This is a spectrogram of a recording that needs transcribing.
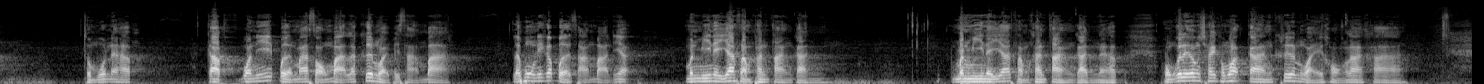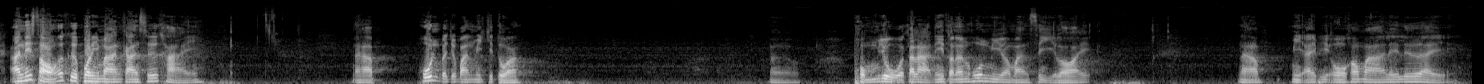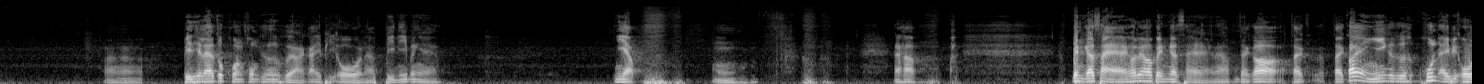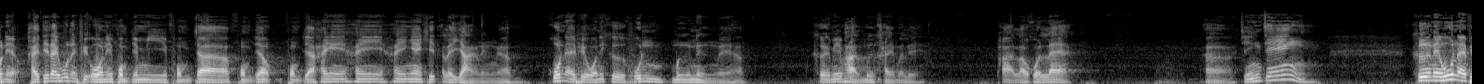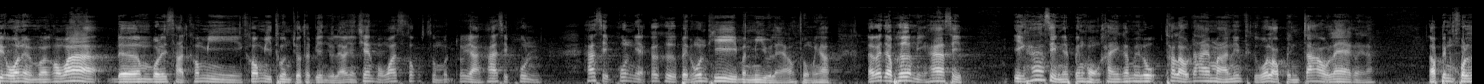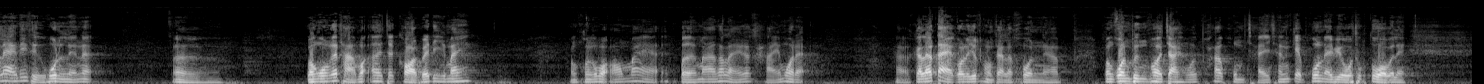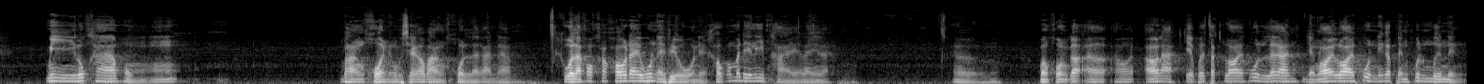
สมมุตินะครับ กับวันนี้เปิดมาสองบาท แล้วเคลื่อนไหวไปสามบาท แล้วพรุ่งนี้ก็เปิดสามบาทเนี่ย มันมีในยะสัมพันธ์ต่างกัน มันมีในยะสำคัญต่างกันนะครับ ผมก็เลยต้องใช้คำว่าการเคลื่อนไหวของราคา อันที่สองก็คือปริมาณการซื้อขายนะครับหุ้นปัจจุบันมีกี่ตัว ผมอยู่ตลาดนี้ตอนนั้นหุ้นมีประมาณ 400 นะครับ มี IPO เข้ามาเรื่อยๆอปีที่แล้วทุกคนคงจะสนุกสนานกับ IPO นะครับปีนี้เป็นไง เงียบ นะครับ เป็นกระแสเขาเรียกว่าเป็นกระแสนะครับ แต่ก็แต่แต่ก็อย่างนี้ก็คือหุ้น IPO เนี่ยใครที่ได้หุ้น IPO นี้ผมจะมีผมจะผมจะผมจะให้ให้ให้แง่คิดอะไรอย่างหนึ่งนะครับหุ้น IPO นี่คือหุ้นมือหนึ่งเลยครับ เคยไม่ผ่านมือใครมาเลย ผ่านเราคนแรกอ่าจริงๆคือในหุ้น IPO เนี่ยหมายความว่าเดิมบริษัทเขามีเขามีทุนจดทะเบียนอยู่แล้ว อย่างเช่นผมว่าสมมติตัวอย่าง 50 หุ้น 50 หุ้นเนี่ยก็คือเป็นหุ้นที่มันมีอยู่แล้วถูกไหมครับ แล้วก็จะเพิ่มอีก 50 อีก 50เนี่ยเป็นของใครก็ไม่รู้ ถ้าเราได้มานี่ถือว่าเราเป็นเจ้าแรกเลยนะ เราเป็นคนแรกที่ถือหุ้นเลยนะเออบางคนก็ถามว่าเออจะกอดไว้ดีไหมบางคนก็บอกอ๋อไม่เปิดมาเท่าไหร่ก็ขายหมดอะอ่าก็แล้วแต่กลยุทธ์ของแต่ละคนนะครับ บางคนพึงพอใจว่าภาคภูมิใจ ฉันเก็บหุ้น IPO ทุกตัวไปเลย มีลูกค้าผมบางคนผมใช้ก็บางคนแล้วกันนะครับ เวลาเขาเขาเขาได้หุ้น IPO เนี่ยเขาก็ไม่ได้รีบขายอะไรนะเออบางคนก็เออเอาเอาละเก็บไว้สักร้อยหุ้นแล้วกันอย่างน้อยร้อยหุ้นนี่ก็เป็นหุ้นมือหนึ่ง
